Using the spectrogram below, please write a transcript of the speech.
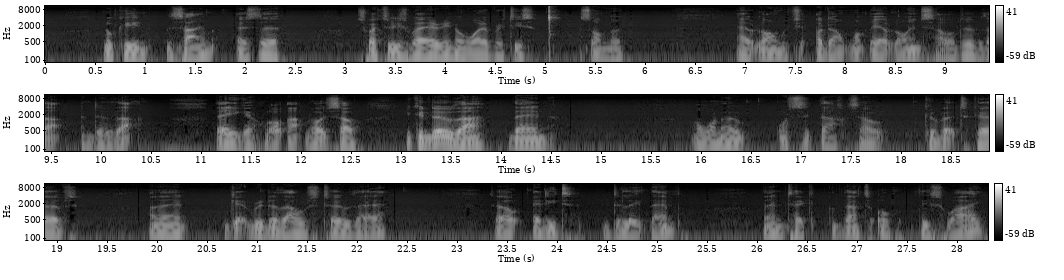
looking the same as the sweater he's wearing or whatever it is. It's on the outline which I don't want the outline so I'll do that and do that there you go like that right so you can do that then I want to what's it that so convert to curves and then get rid of those two there. So edit delete them then take that up this way.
